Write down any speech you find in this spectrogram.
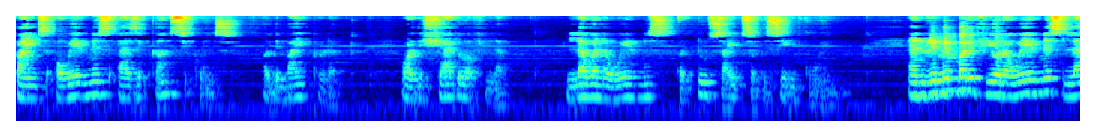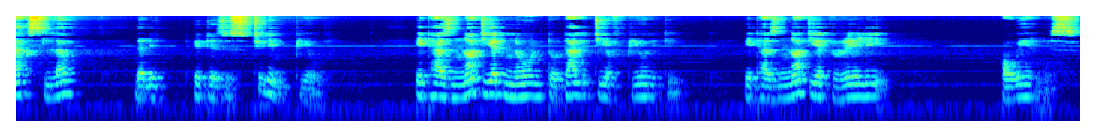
finds awareness as a consequence or the byproduct or the shadow of love. Love and awareness are two sides of the same coin. And remember, if your awareness lacks love, then it, it is still impure. It has not yet known totality of purity. It has not yet really awareness.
